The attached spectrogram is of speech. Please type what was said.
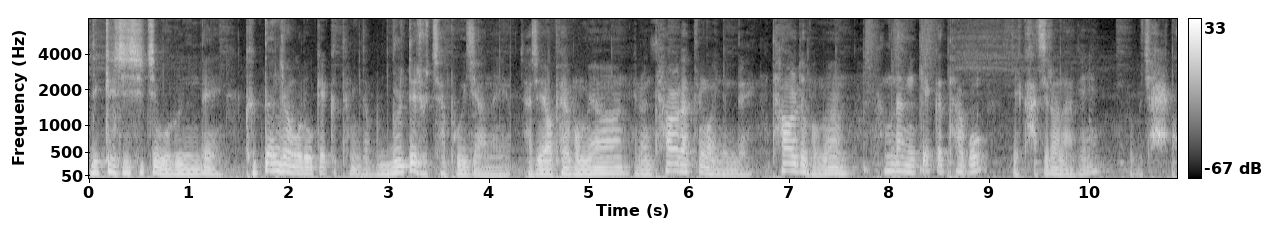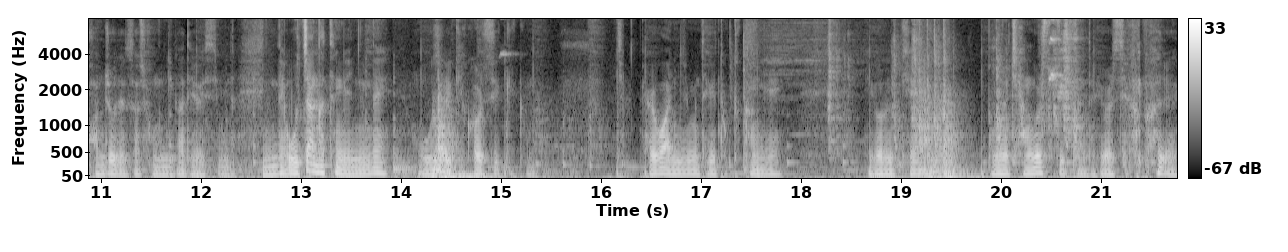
느껴지실지 모르는데 극단적으로 깨끗합니다. 물때조차 보이지 않아요. 자, 이제 옆에 보면 이런 타월 같은 거 있는데 타월도 보면 상당히 깨끗하고 가지런하게 그리고 잘 건조돼서 정리가 되어 있습니다. 근데 옷장 같은 게 있는데 옷을 이렇게 걸 수 있게끔 자, 별거 아니지만 되게 독특한 게 이걸 이렇게 문을 잠글 수도 있습니다. 열쇠가 빠져요.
